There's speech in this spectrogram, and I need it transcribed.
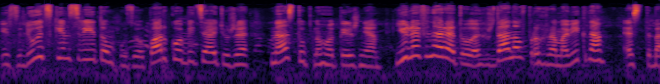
із людським світом у зоопарку обіцяють уже наступного тижня. Юлія Фінарет, Олег Жданов, програма Вікна СТБ.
